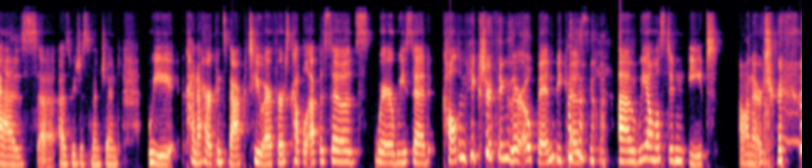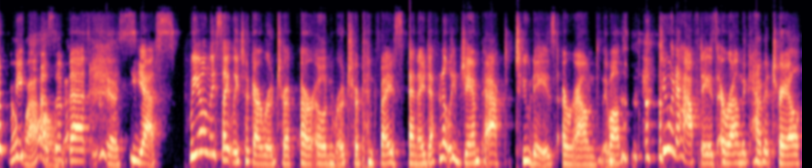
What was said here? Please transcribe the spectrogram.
as uh, as we just mentioned we kind of harkens back to our first couple episodes where we said call to make sure things are open because uh, we almost didn't eat on our trip oh, because wow. of That's that serious. yes we only slightly took our road trip, our own road trip advice, and I definitely jam packed two days around, well, two and a half days around the Cabot Trail,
